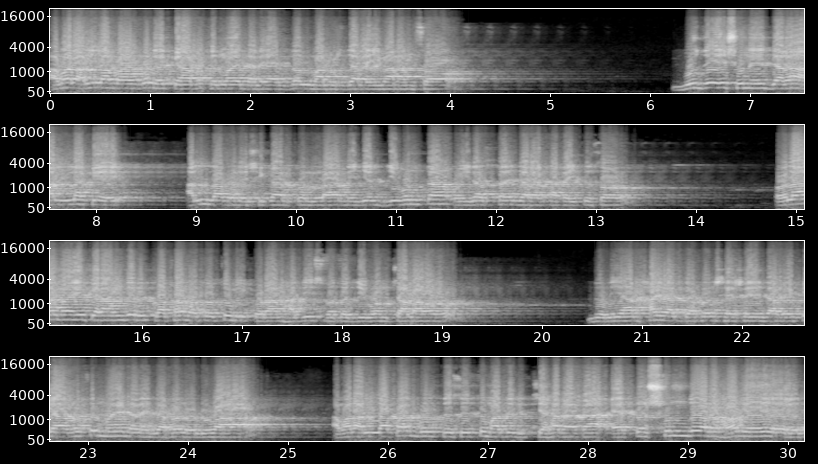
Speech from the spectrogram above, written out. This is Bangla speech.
আমার আল্লাহ বলে, কেয়ামতের ময়দানে একদল মানুষ যারা ইমান আনছ, বুঝে শুনে যারা আল্লাহকে, আল্লাহ বলে স্বীকার করলা, নিজের জীবনটা ওই রাস্তায় যারা কাটাইতেছ। ওলামাই কেরামদের কথা মতো তুমি কোরআন, হাদিস মতো জীবন চালাও। দুনিয়ার হায়াত যখন শেষ হয়ে যাবে, কেয়ামতের ময়দানে যখন উঠবা আমার আল্লাহ বলতেছে, তোমাদের চেহারাটা এত সুন্দর হবে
